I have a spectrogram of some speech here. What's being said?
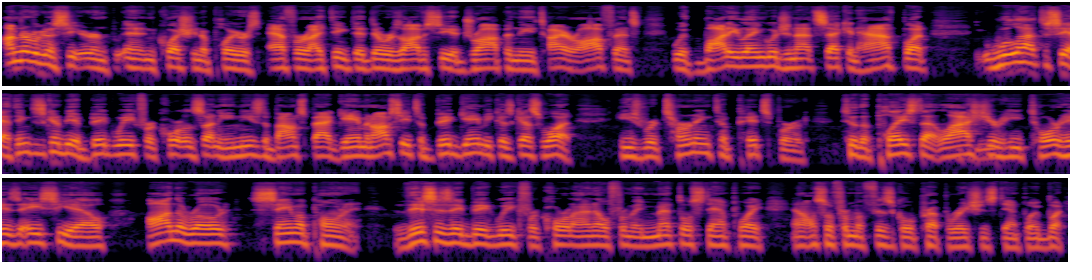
I'm never going to sit here and, and question a player's effort. I think that there was obviously a drop in the entire offense with body language in that second half, but we'll have to see. I think this is going to be a big week for Courtland Sutton. He needs to bounce back game. And obviously, it's a big game because guess what? He's returning to Pittsburgh to the place that last mm-hmm. year he tore his ACL on the road, same opponent. This is a big week for I know, from a mental standpoint and also from a physical preparation standpoint. But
